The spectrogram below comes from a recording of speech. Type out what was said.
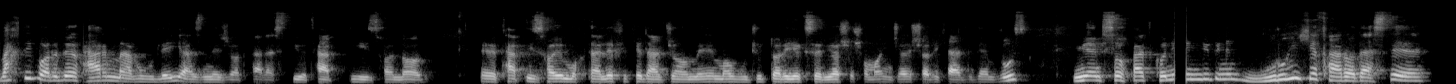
وقتی وارد هر مقوله ای از نجات پرستی و تبعیض حالا تبعیض های مختلفی که در جامعه ما وجود داره یک سریاش شما اینجا اشاره کردید امروز میایم صحبت کنیم می‌بینیم گروهی که فرادسته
